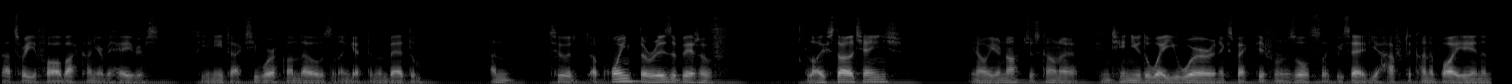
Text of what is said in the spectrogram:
That's where you fall back on your behaviors. So you need to actually work on those and then get them, embed them. And to a, point, there is a bit of lifestyle change. You know, you're not just going to continue the way you were and expect different results. Like we said, you have to kind of buy in and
